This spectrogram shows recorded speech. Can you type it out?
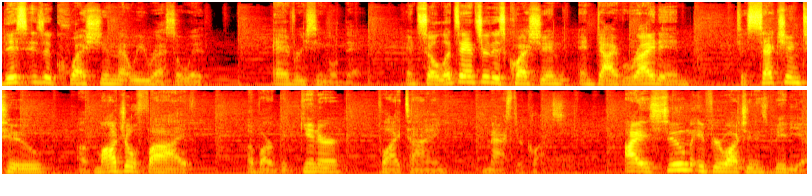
this is a question that we wrestle with every single day. And so let's answer this question and dive right in to section two of module five of our beginner fly tying masterclass. I assume if you're watching this video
